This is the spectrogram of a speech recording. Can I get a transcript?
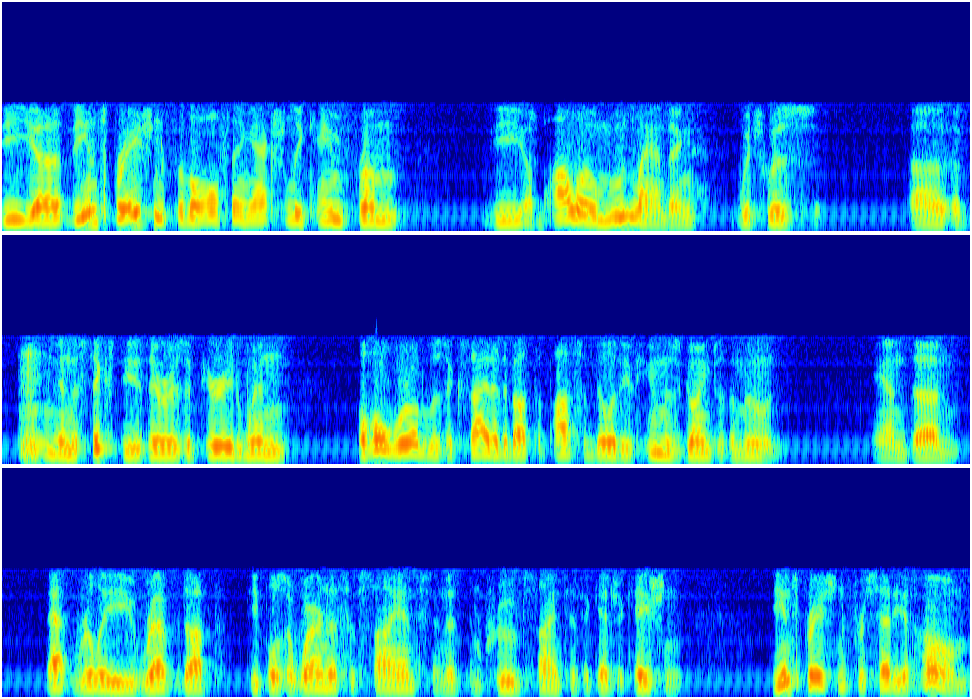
The uh, the inspiration for the whole thing actually came from the Apollo moon landing, which was uh, in the 60s. There was a period when the whole world was excited about the possibility of humans going to the moon, and um, that really revved up people's awareness of science and it improved scientific education. The inspiration for SETI at Home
